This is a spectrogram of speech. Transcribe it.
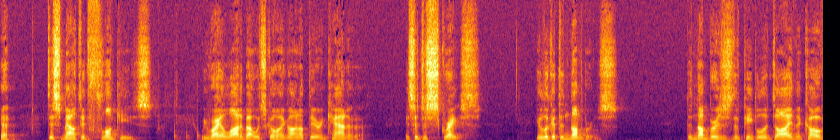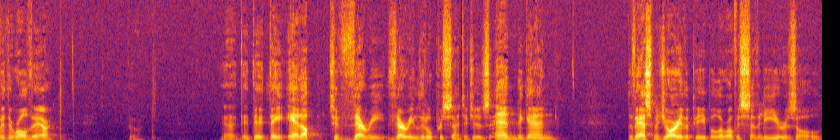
dismounted flunkies. We write a lot about what's going on up there in Canada. It's a disgrace. You look at the numbers. The numbers, the people who died in the COVID, they're all there. Yeah, they, they, they add up to very, very little percentages. And again, the vast majority of the people are over 70 years old,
